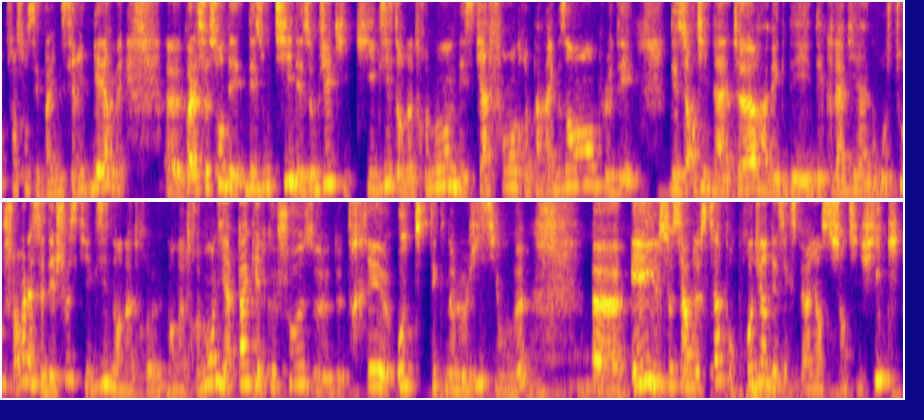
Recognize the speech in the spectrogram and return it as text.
de toute façon, ce n'est pas une série de guerres, mais euh, voilà, ce sont des, outils, des objets qui, existent dans notre monde, des scaphandres par exemple, des, ordinateurs avec des, claviers à grosses touches. Enfin voilà, c'est des choses qui existent dans notre, dans notre monde. Il n'y a pas quelque chose de très haute technologie, si on veut. Euh, et ils se servent de ça pour produire des expériences scientifiques.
